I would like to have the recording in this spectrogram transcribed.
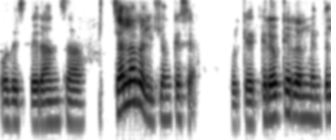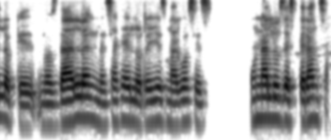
o de esperanza, sea la religión que sea, porque creo que realmente lo que nos da la- el mensaje de los Reyes Magos es una luz de esperanza.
